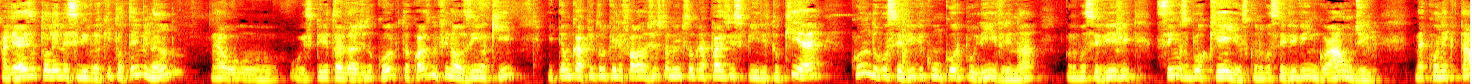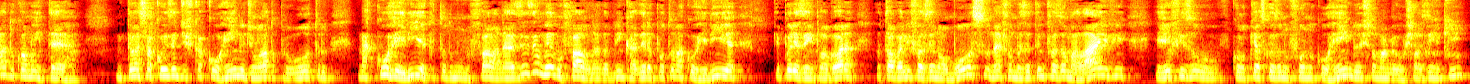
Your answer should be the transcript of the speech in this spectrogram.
Aliás, eu estou lendo esse livro aqui, estou terminando, né, o, o Espiritualidade do Corpo, estou quase no finalzinho aqui, e tem um capítulo que ele fala justamente sobre a paz do espírito, que é quando você vive com o corpo livre, né, quando você vive sem os bloqueios, quando você vive em grounding, né, conectado com a Mãe Terra. Então essa coisa de ficar correndo de um lado para o outro, na correria que todo mundo fala, né? Às vezes eu mesmo falo, né, da brincadeira, pô, tô na correria, que por exemplo, agora eu estava ali fazendo almoço, né, mas eu tenho que fazer uma live, e aí eu fiz o, coloquei as coisas no forno correndo, deixa eu tomar meu chazinho aqui.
